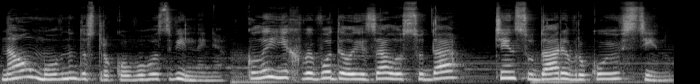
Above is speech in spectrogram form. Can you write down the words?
на умовно дострокового звільнення. Коли їх виводили із залу суда, Тінс ударив рукою в стіну.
